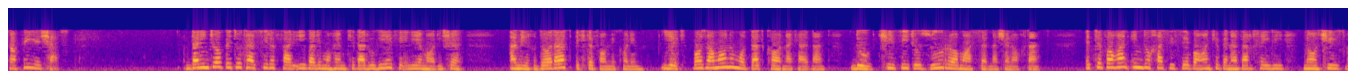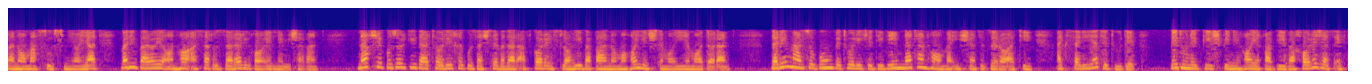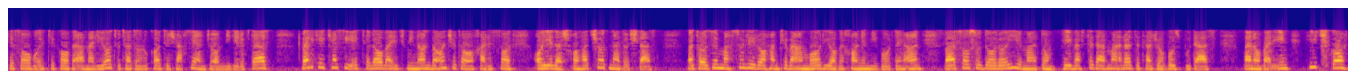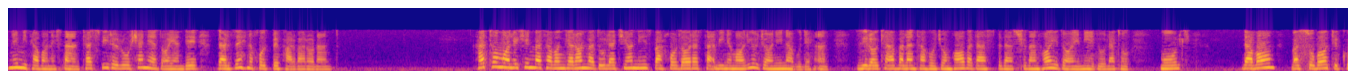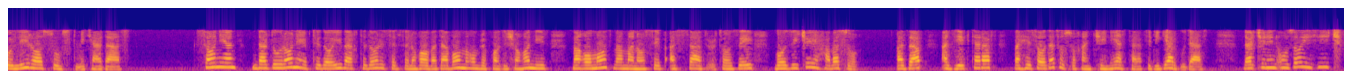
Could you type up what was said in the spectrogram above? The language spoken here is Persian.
صفحه 60 در اینجا به دو تاثیر فرعی ولی مهم که در روحیه فعلی ماریشه عمیق دارد اکتفا می کنیم. یک با زمان و مدت کار نکردن دو چیزی جز زور را موثر نشناختن اتفاقا این دو خصیصه با آنکه به نظر خیلی ناچیز و نامحسوس می آید ولی برای آنها اثر و ضرری قائل نمی شوند. نقش بزرگی در تاریخ گذشته و در افکار اصلاحی و برنامه های اجتماعی ما دارند. در این مرزوبون به طوری که دیدیم نه تنها معیشت زراعتی اکثریت توده بدون پیش بینی های قبلی و خارج از احتساب و اتکاب عملیات و تدارکات شخصی انجام می گرفته است بلکه کسی اطلاع و اطمینان به آنچه تا آخر سال آیدش خواهد شد نداشته است. و تازه محصولی را هم که به انبار یا به خانه می برده اند و اساس و دارایی مردم پیوسته در معرض تجاوز بوده است. بنابراین هیچگاه نمی توانستند تصویر روشنی از آینده در ذهن خود بپرورانند. حتی مالکین و توانگران و دولتیان نیز برخوردار از تأمین مالی و جانی نبوده اند. زیرا که اولا ها و دست به دست های دائمی دولت و ملک دوام و ثبات کلی را سست می کرده است. ثانیا در دوران ابتدایی و اقتدار سلسله ها و دوام عمر پادشاهان نیز مقامات و مناسب از صدر تا زیل بازیچه هوس و غضب از یک طرف و حسادت و سخنچینی از طرف دیگر بوده است. در چنین اوضاعی هیچ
